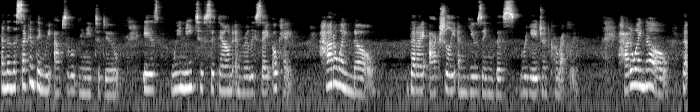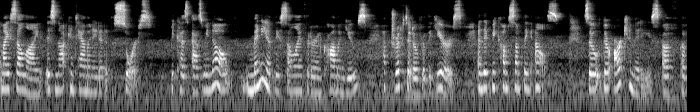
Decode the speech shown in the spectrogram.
And then the second thing we absolutely need to do is we need to sit down and really say, okay, how do I know that I actually am using this reagent correctly? How do I know that my cell line is not contaminated at the source? Because as we know, many of these cell lines that are in common use have drifted over the years and they've become something else. So there are committees of, of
